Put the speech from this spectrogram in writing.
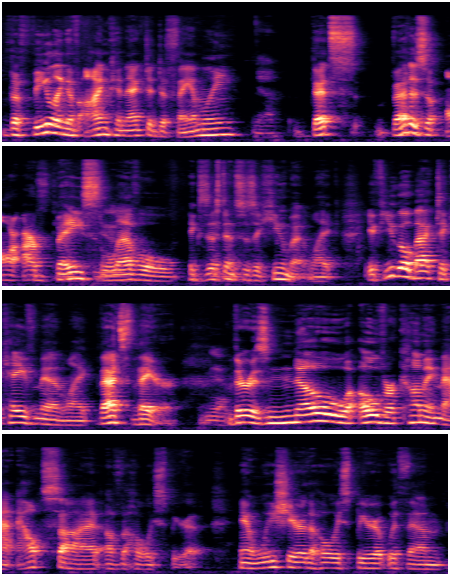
the feeling of I'm connected to family. Yeah. That's that is our, our base Yeah. level existence as a human. Like if you go back to cavemen, like that's there. Yeah. There is no overcoming that outside of the Holy Spirit. And we share the Holy Spirit with them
